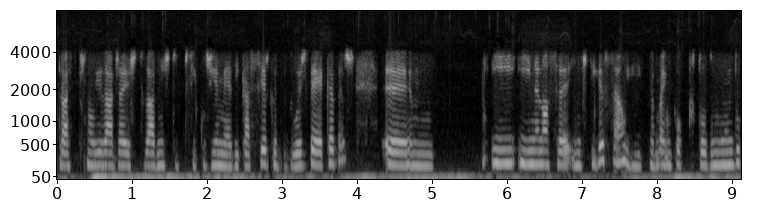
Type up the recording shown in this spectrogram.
traço de personalidade já é estudado no Instituto de Psicologia Médica há cerca de duas décadas, e, e, na nossa investigação, e também um pouco por todo o mundo,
